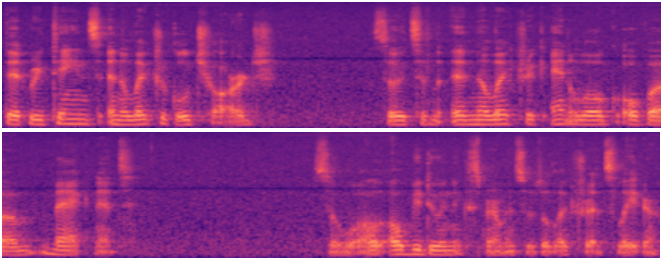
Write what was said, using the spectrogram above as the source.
that retains an electrical charge so it's an electric analog of a magnet. So I'll, I'll be doing experiments with electrodes later.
